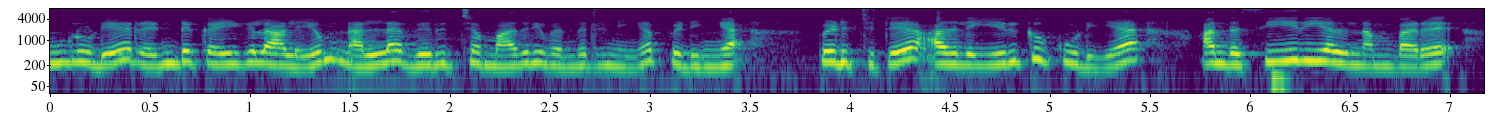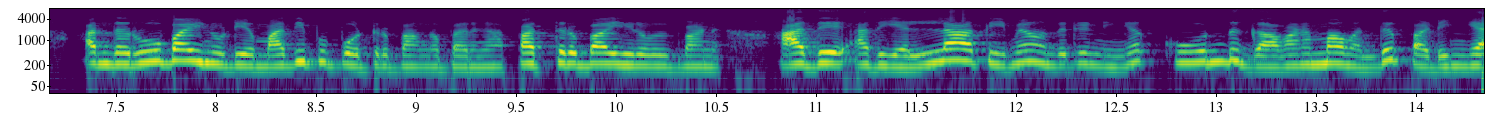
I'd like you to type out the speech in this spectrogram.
உங்களுடைய ரெண்டு கைகளாலேயும் நல்லா விரித்த மாதிரி வந்துட்டு நீங்கள் பிடிங்க. பிடிச்சிட்டு அதில் இருக்கக்கூடிய அந்த சீரியல் நம்பரு அந்த ரூபாயினுடைய மதிப்பு போட்டிருப்பாங்க பாருங்கள் பத்து ரூபாய் இருபது ரூபான்னு. அது அது எல்லாத்தையுமே வந்துட்டு நீங்கள் கூர்ந்து கவனமாக வந்து படிங்க.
